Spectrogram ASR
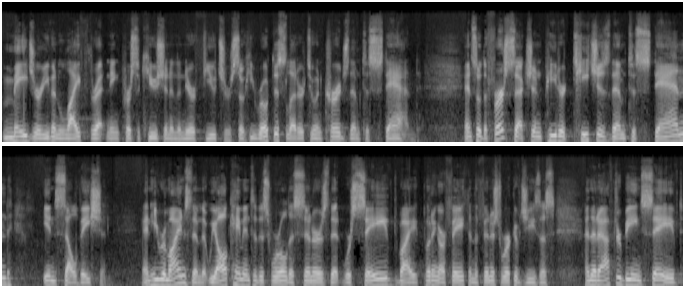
major, even life threatening persecution in the near future. So he wrote this letter to encourage them to stand. And so the first section, Peter teaches them to stand in salvation. And he reminds them that we all came into this world as sinners, that we're saved by putting our faith in the finished work of Jesus, and that after being saved,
